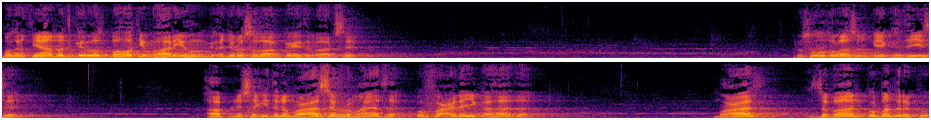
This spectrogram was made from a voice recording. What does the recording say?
مگر قیامت کے روز بہت ہی بھاری ہوں گے اجر و ثواب کے اعتبار سے۔ رسول اللہ علیہ وسلم کی ایک حدیث ہے، آپ نے سیدنا معاذ سے فرمایا تھا، کف علیہ کہا تھا معاذ زبان کو بند رکھو۔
